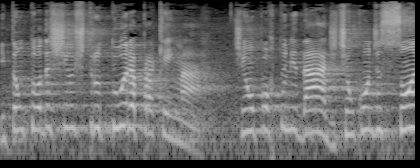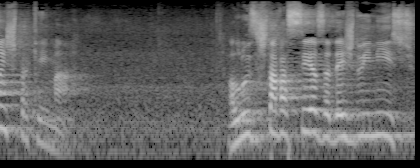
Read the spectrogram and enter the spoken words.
Então todas tinham estrutura para queimar tinham oportunidade, tinham condições para queimar. A luz estava acesa desde o início.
